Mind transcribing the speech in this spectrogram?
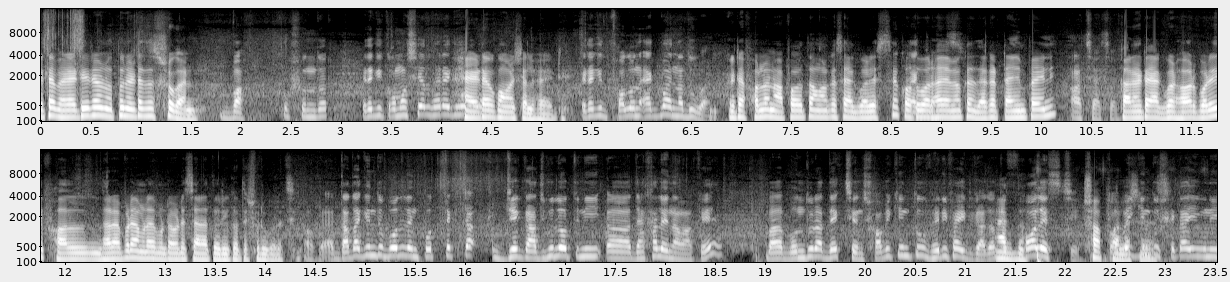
এটা ভ্যারাইটিটা নতুন এটা সোগান। বাহ খুব সুন্দর। এটা কি কমার্শিয়াল ভ্যারাইটি হ্যাঁ এটাও কমার্শিয়াল ভ্যারাইটি এটা কি ফলন একবার না দুবার? এটা ফলন আপাতত আমার কাছে একবার এসছে। কতবার হয় আমাকে দেখার টাইম পাইনি। আচ্ছা আচ্ছা। কারণ এটা একবার হওয়ার পরেই ফল ধরার পরে আমরা মোটামুটি চারা তৈরি করতে শুরু করেছি। ওকে দাদা কিন্তু বললেন প্রত্যেকটা যে গাছগুলো তিনি দেখালেন আমাকে বা বন্ধুরা দেখছেন সবই কিন্তু ভেরিফাইড গাছ অর্থাৎ ফল এসছে। ফল কিন্তু সেটাই উনি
